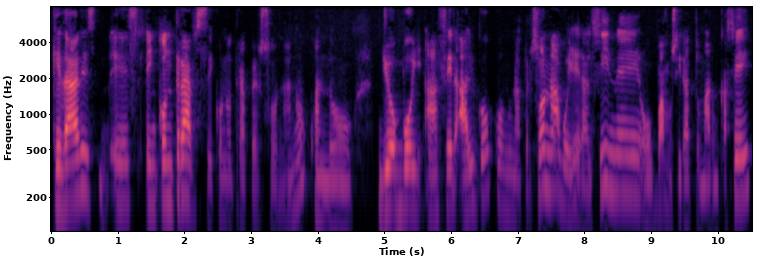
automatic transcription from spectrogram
Quedar es, es, encontrarse con otra persona, ¿no? Cuando yo voy a hacer algo con una persona, voy a ir al cine o vamos a ir a tomar un café,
